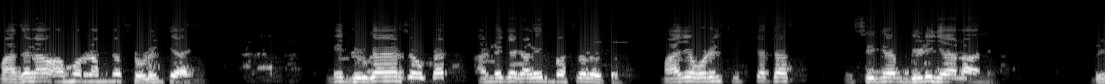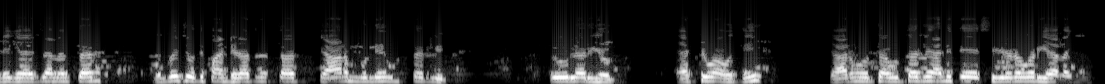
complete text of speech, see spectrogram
माझं नाव अमोल रामदास सोळंके आहे. मी दुर्गागार चौकात अंड्याच्या गाडीत बसलेलो होतो. माझे वडील तितक्यातच सिग बिडी घ्यायला आले. बिडी घ्यायच्या नंतर उभीच होती पांढऱ्यात तर चार मुले उतरली. टू व्हीलर घेऊन. ऍक्टिव्हा होती. चार मुलं उतरली आणि ते सिगरेट वगैरे घ्यायला लागले.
